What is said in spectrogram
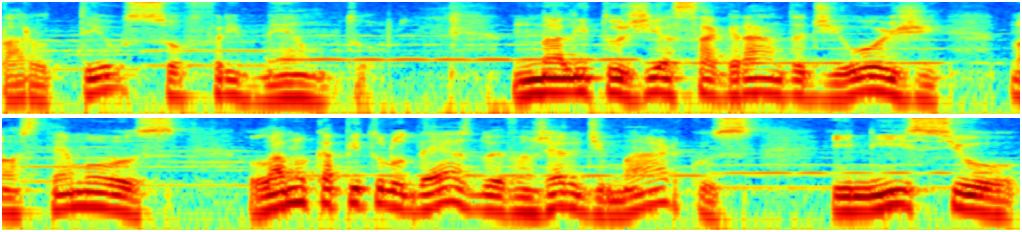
para o teu sofrimento. Na liturgia sagrada de hoje, nós temos lá no capítulo 10 do Evangelho de Marcos, início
